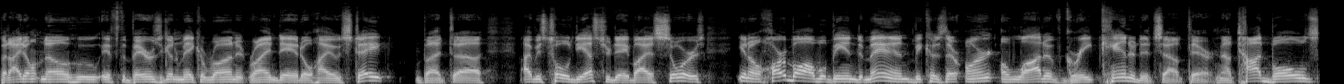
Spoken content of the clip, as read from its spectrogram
But I don't know who if the Bears are going to make a run at Ryan Day at Ohio State. But uh, I was told yesterday by a source, you know, Harbaugh will be in demand because there aren't a lot of great candidates out there. Now, Todd Bowles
